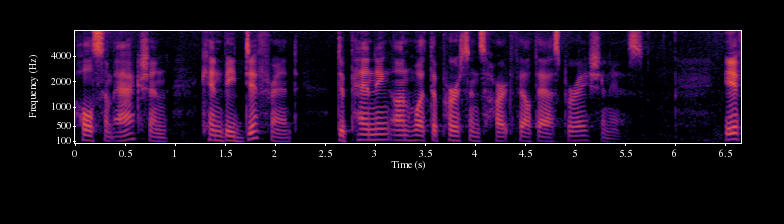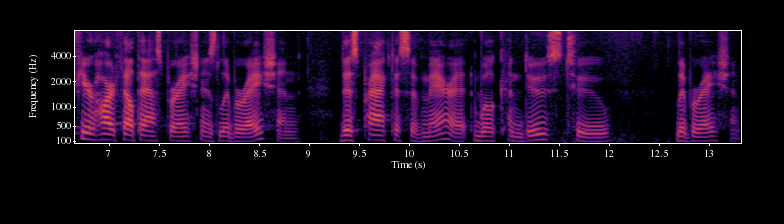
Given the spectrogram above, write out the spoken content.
wholesome action can be different depending on what the person's heartfelt aspiration is. If your heartfelt aspiration is liberation, this practice of merit will conduce to liberation.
